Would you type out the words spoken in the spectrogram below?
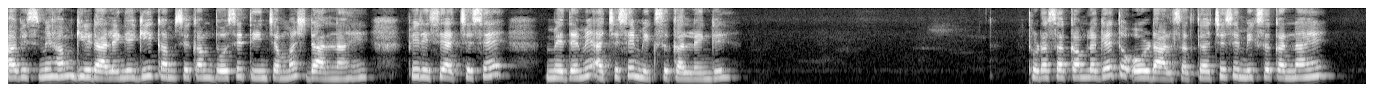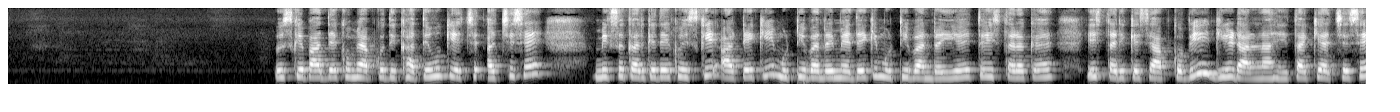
अब इसमें हम घी डालेंगे। घी कम से कम दो से तीन चम्मच डालना है। फिर इसे अच्छे से मैदे में अच्छे से मिक्स कर लेंगे। थोड़ा सा कम लगे तो और डाल सकते हो। अच्छे से मिक्स करना है। उसके बाद देखो मैं आपको दिखाती हूँ कि अच्छे अच्छे से मिक्स करके देखो इसकी आटे की मुट्ठी बन रही, मैदे की मुट्ठी बन रही है। तो इस तरह का, इस तरीके से आपको भी घी डालना है ताकि अच्छे से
